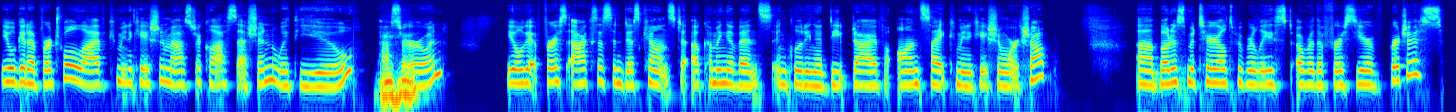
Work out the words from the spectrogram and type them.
You will get a virtual live communication masterclass session with you, Pastor Mhm. Erwin. You'll get first access and discounts to upcoming events, including a deep dive on site communication workshop, uh, bonus material to be released over the first year of purchase,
